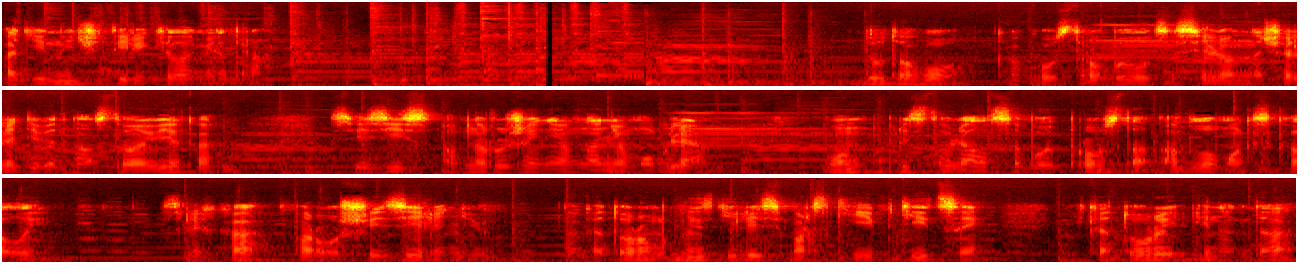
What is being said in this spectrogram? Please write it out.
1,4 километра. До того, как остров был заселен в начале 19 века, в связи с обнаружением на нем угля, он представлял собой просто обломок скалы, слегка поросший зеленью, на котором гнездились морские птицы и который иногда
